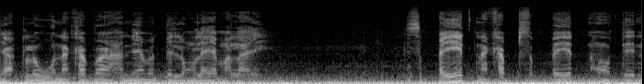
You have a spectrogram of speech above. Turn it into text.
อยากรู้นะครับว่าอันนี้มันเป็นโรงแรมอะไร สเปซนะครับ สเปซโฮเทล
